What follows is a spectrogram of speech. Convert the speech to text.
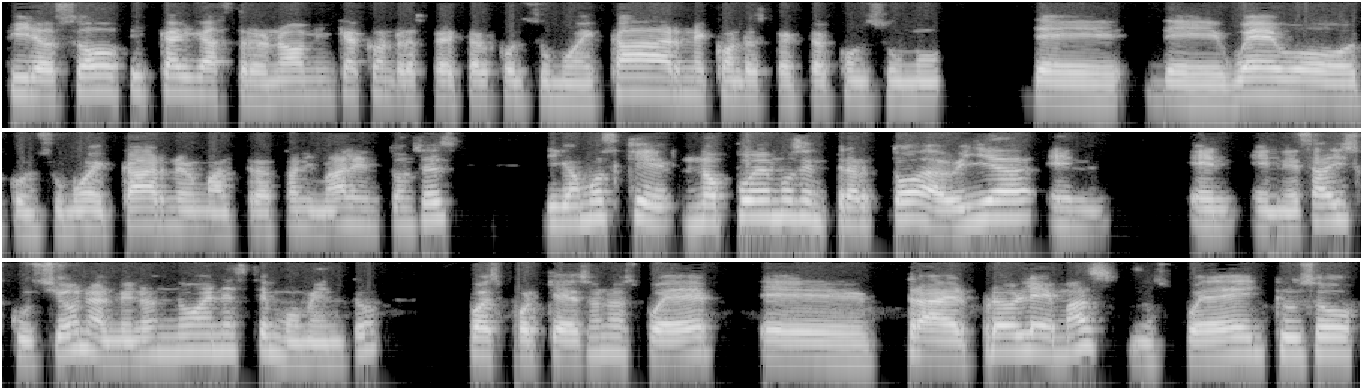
filosófica y gastronómica con respecto al consumo de carne, con respecto al consumo de, de huevo, el consumo de carne o maltrato animal. Entonces, digamos que no podemos entrar todavía en, en, en esa discusión, al menos no en este momento, pues porque eso nos puede eh, traer problemas, nos puede incluso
